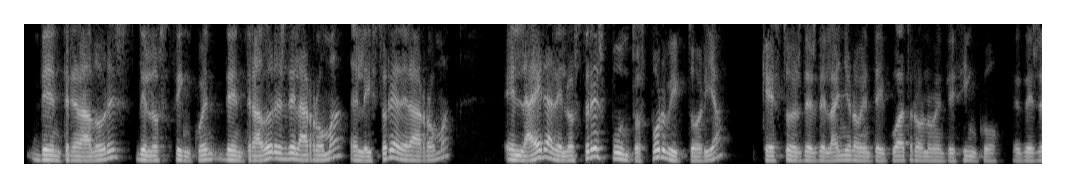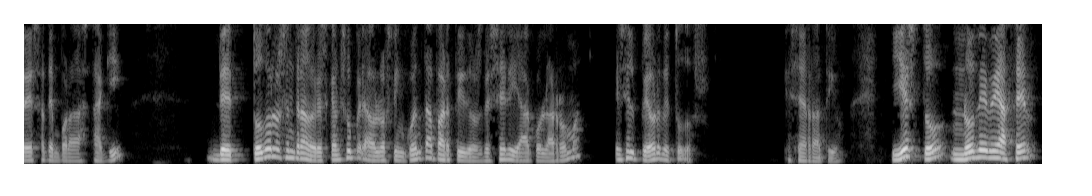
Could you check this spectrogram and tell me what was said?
de entrenadores de los 50, de entrenadores de la Roma, en la historia de la Roma, en la era de los tres puntos por victoria, que esto es desde el año 94-95, desde esa temporada hasta aquí, de todos los entrenadores que han superado los 50 partidos de Serie A con la Roma, es el peor de todos. ese ratio. Y esto no debe hacer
